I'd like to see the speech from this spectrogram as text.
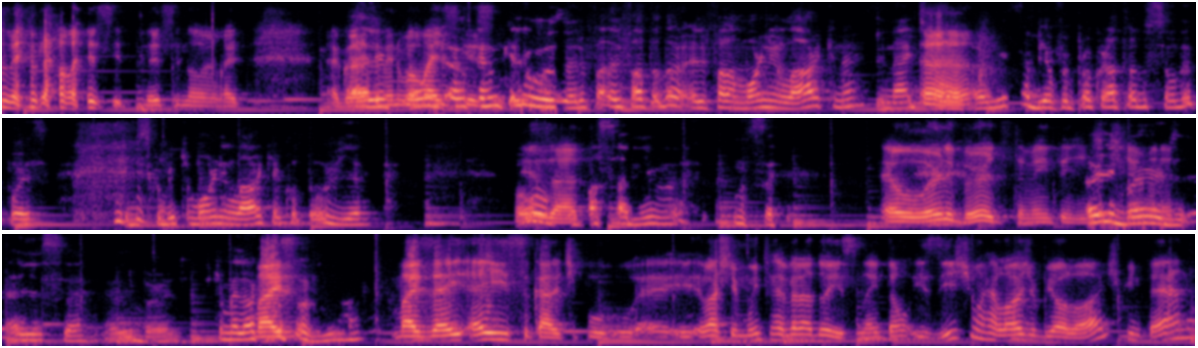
lembrava desse, desse nome, mas agora é, também não vou mais esquecer. É o termo que ele usa. Ele fala, ele fala, toda, ele fala morning lark, né? E night uhum. Eu nem sabia, eu fui procurar a tradução depois. Eu descobri que morning lark é cotovia. Ou Exato. passarinho, né? Não sei. É o Early Bird também, tem gente Early Bird, chama, né? é isso, é. Early Bird. Acho que é melhor mas, que eu ouvi, né? Mas é, é isso, cara. Tipo, é, eu achei muito revelador isso, né? Então, existe um relógio biológico interno,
